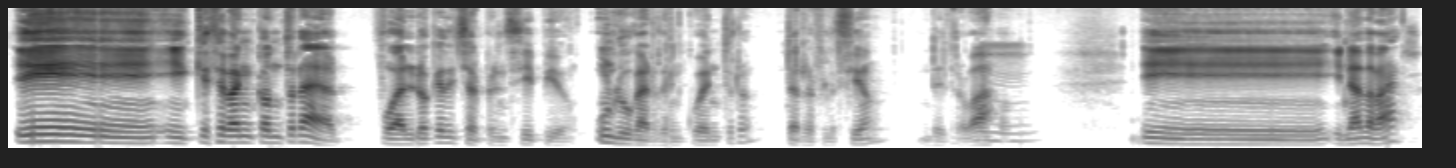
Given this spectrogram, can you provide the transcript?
¿Y qué se va a encontrar? Pues lo que he dicho al principio, un lugar de encuentro, de reflexión, de trabajo. Mm. Y, nada más.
